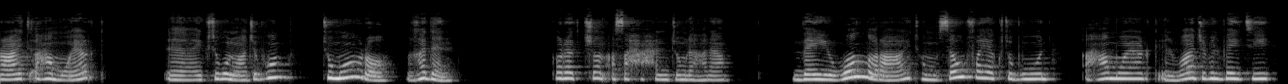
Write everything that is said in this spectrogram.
Write a homework آه يكتبون واجبهم. Tomorrow غدا. Correct. شلون أصحح الجملة هنا؟ They will write هم سوف يكتبون a homework الواجب البيتي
